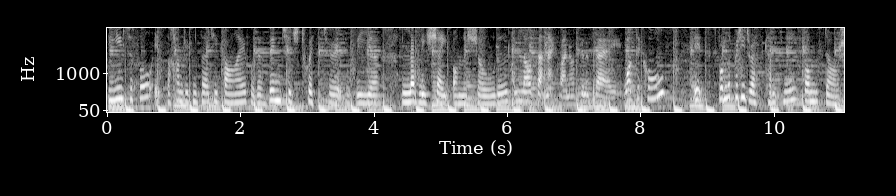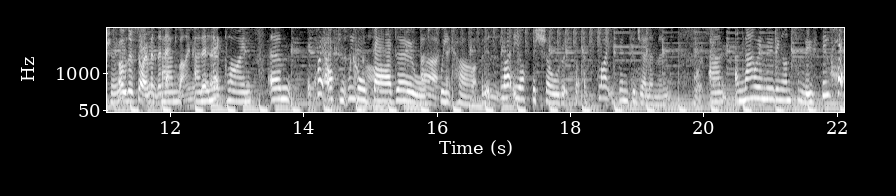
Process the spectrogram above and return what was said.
beautiful. It's 135 with a vintage twist to it with the uh, lovely shape on the shoulders. I love that neckline. I was going to say, what's it called? It's from the Pretty Dress Company, from the Star Show. Oh, no, sorry, I meant the Um, neckline. Is and it the a- neckline, um, quite like often it's called? Bardot or Ah, okay. Hmm. Sweetheart, but it's slightly off the shoulder. It's got a slight vintage element. Um, and now we're moving on to Lucy. Hot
